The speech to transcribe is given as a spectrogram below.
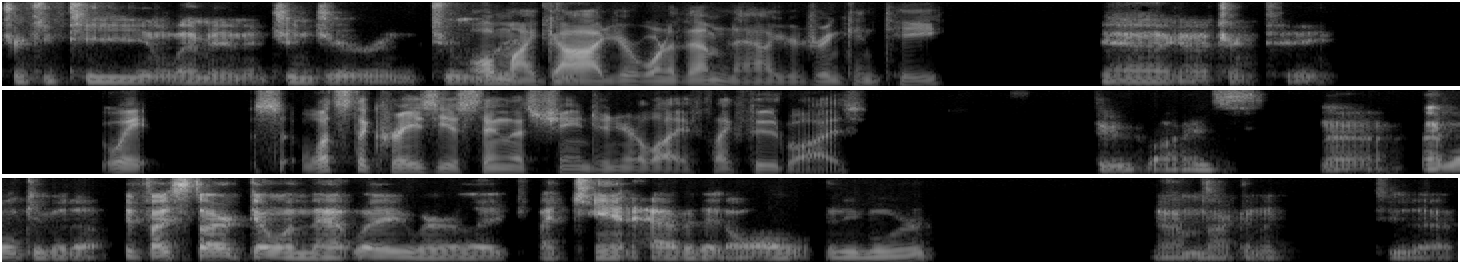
drinking tea and lemon and ginger and turmeric. Oh my god, you're one of them now. You're drinking tea. Yeah, I gotta drink tea. Wait, so what's the craziest thing that's changed in your life, like food wise? Food wise, No, I won't give it up. If I start going that way, where like I can't have it at all anymore, I'm not gonna do that.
